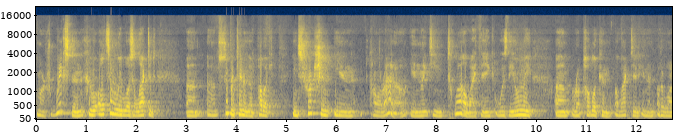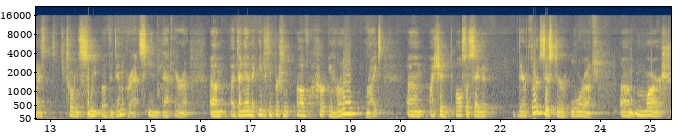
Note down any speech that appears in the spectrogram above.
Marsh Wixson, who ultimately was elected um, um, superintendent of public instruction in Colorado in 1912, I think, was the only um, Republican elected in an otherwise total sweep of the Democrats in that era. Um, a dynamic, interesting person of her in her own right. Um, I should also say that their third sister, Laura um, Marsh,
